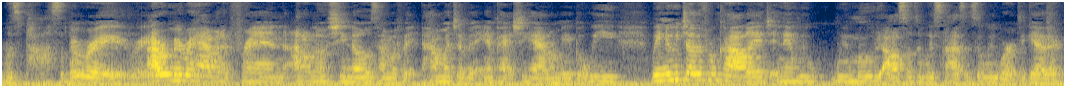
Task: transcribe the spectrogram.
was possible. right, right. I remember having a friend. I don't know if she knows how much a, how much of an impact she had on me, but we we knew each other from college, and then we we moved also to Wisconsin, so we worked together.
